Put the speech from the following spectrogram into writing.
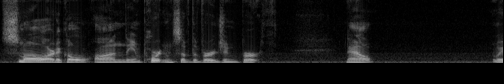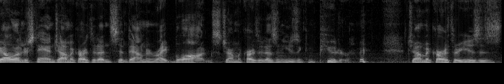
small article on the importance of the virgin birth. Now, we all understand John MacArthur doesn't sit down and write blogs. John MacArthur doesn't use a computer. John MacArthur uses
